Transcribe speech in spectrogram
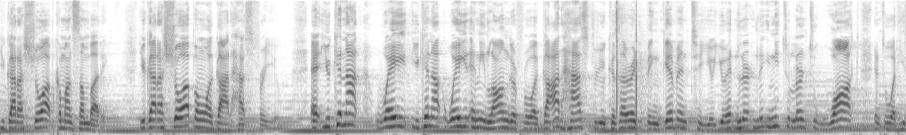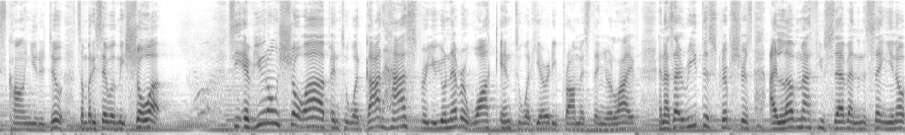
You got to show up. Come on, somebody. You got to show up on what God has for you. Uh, you cannot wait. You cannot wait any longer for what God has for you because it's already been given to you. You, you need to learn to walk into what He's calling you to do. Somebody say with me, show up. See, if you don't show up into what God has for you, you'll never walk into what He already promised in your life. And as I read the scriptures, I love Matthew 7 and it's saying, you know,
